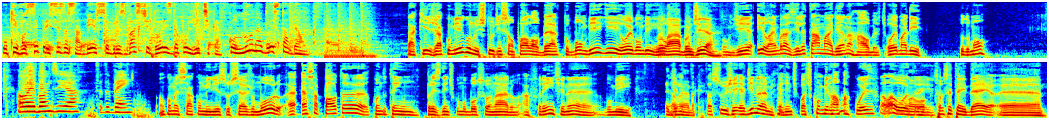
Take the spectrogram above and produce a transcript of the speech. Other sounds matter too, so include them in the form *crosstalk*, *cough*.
O que você precisa saber sobre os bastidores da política. Coluna do Estadão. Está aqui já comigo no estúdio em São Paulo, Alberto Bombig. Oi, Bombig. Olá, bom dia. Bom dia. E lá em Brasília está a Mariana Halbert. Oi, Mari. Tudo bom? Oi, bom dia. Tudo bem? Vamos começar com o ministro Sérgio Moro. É, essa pauta, quando tem um presidente como o Bolsonaro à frente, né, Bombig? É dinâmica. Tá, tá suje... É dinâmica. A gente pode combinar uma coisa e falar outra. Só pra você ter uma ideia, é...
